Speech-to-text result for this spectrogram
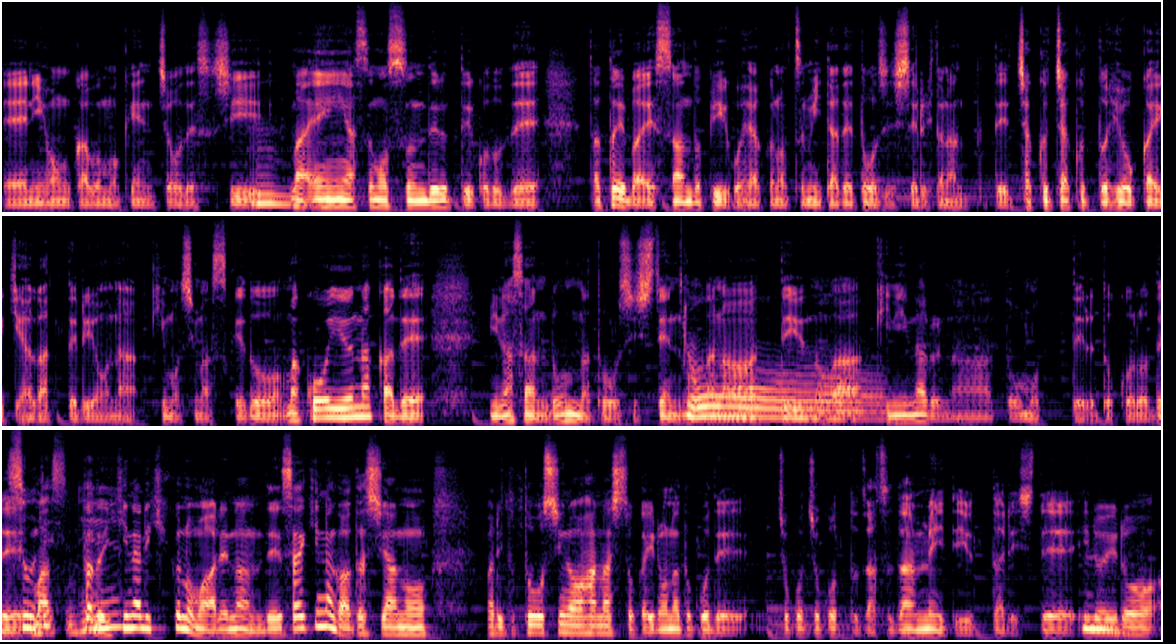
えー、日本株も堅調ですし、うん、まあ、円安も進んでるっていうことで例えば S&P500 の積み立て投資してる人なんて着々と評価益上がってるような気もしますけど、まあ、こういう中で皆さんどんな投資してんのかなっていうのが気になるなと思ってるところで、ね、まあ、ただいきなり聞くのもあれなんで最近なんか私あの割と投資の話とかいろんなとこでちょこちょこっと雑談めいて言ったりしていろいろ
